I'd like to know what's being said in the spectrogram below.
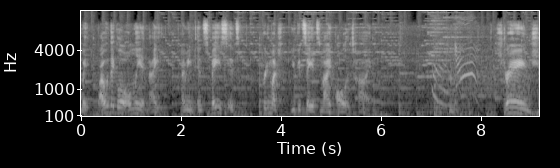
Wait, why would they glow only at night? I mean, in space, it's pretty much, you could say it's night all the time. Hmm. Strange.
